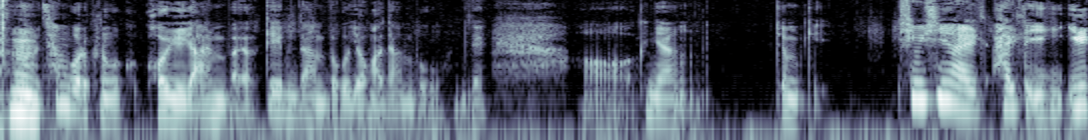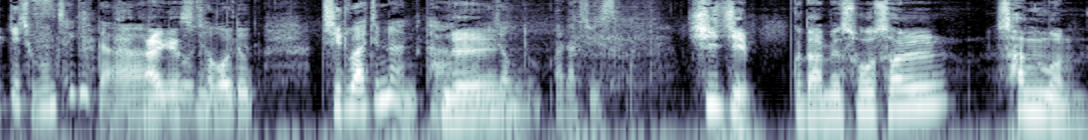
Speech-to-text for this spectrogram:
저는 참고로 그런 거 거- 거의 안 봐요. 게임도 안 보고 영화도 안 보고. 근데 어 그냥 좀 심심할 때 읽기 좋은 책이다. 알겠습니다. 적어도 지루하지는 않다. 네. 뭐이 정도 말할 수 있을 것 같아요. 시집, 그 다음에 소설, 산문,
